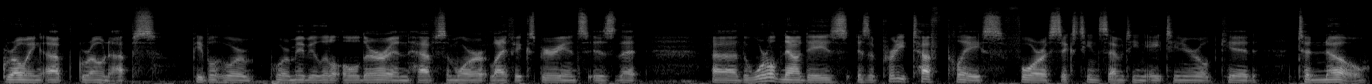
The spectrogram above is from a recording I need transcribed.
growing up grown ups, people who are who are maybe a little older and have some more life experience, is that uh, the world nowadays is a pretty tough place for a 16, 17, 18 year old kid to know,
